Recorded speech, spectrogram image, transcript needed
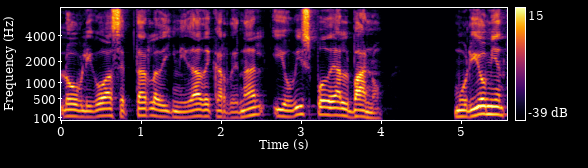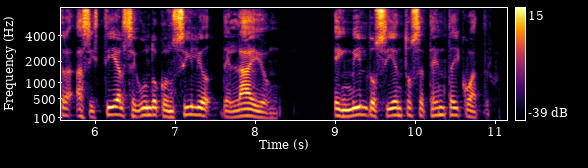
lo obligó a aceptar la dignidad de cardenal y obispo de Albano. Murió mientras asistía al segundo concilio de Lyon en 1274.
